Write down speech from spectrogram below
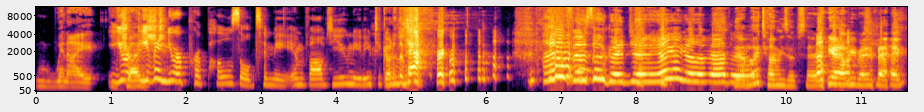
when I Your, judged, even your proposal to me involved you needing to go to the bathroom. I don't feel so good, Jenny. I gotta go to the bathroom. yeah, my tummy's upset. Yeah, I'll be right back.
